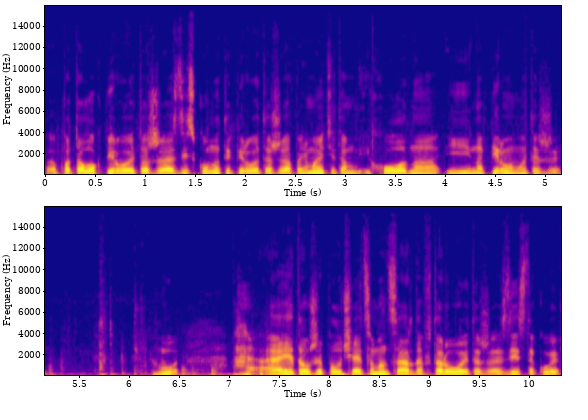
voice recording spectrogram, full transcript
э, потолок первого этажа. Здесь комнаты первого этажа. Понимаете, там и холодно, и на первом этаже. Вот. А это уже получается мансарда второго этажа. Здесь такой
